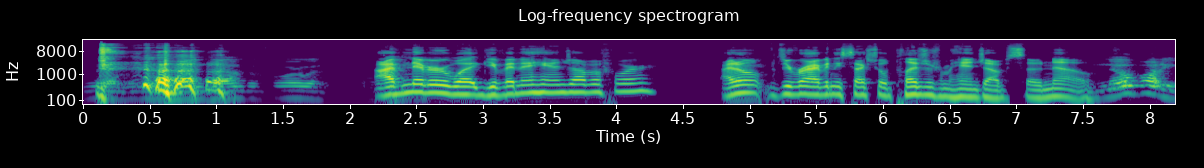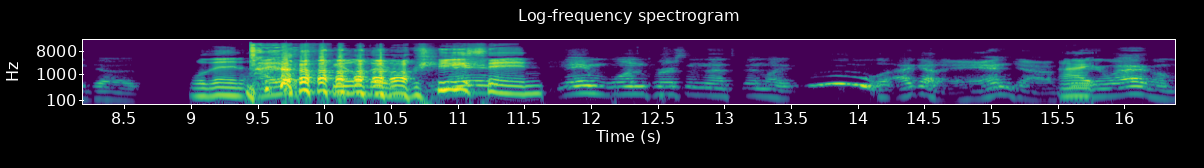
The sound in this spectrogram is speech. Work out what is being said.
You ever done a hand job before with? I've never what given a hand job before. I don't derive any sexual pleasure from hand jobs, so no. Nobody does. Well, then I don't feel the reason. Name one person that's been like, ooh, I got a hand job. I- Wiggy wag 'em.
